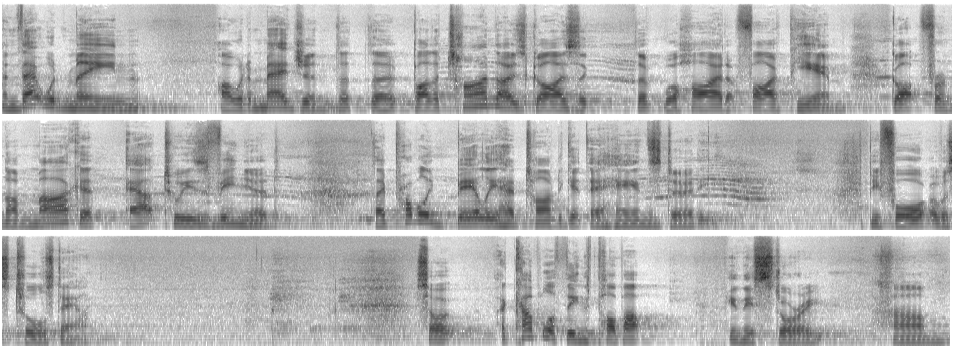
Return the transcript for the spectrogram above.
And that would mean, I would imagine, that the, by the time those guys that, that were hired at 5 pm got from the market out to his vineyard, they probably barely had time to get their hands dirty before it was tools down. So, a couple of things pop up in this story. Um,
